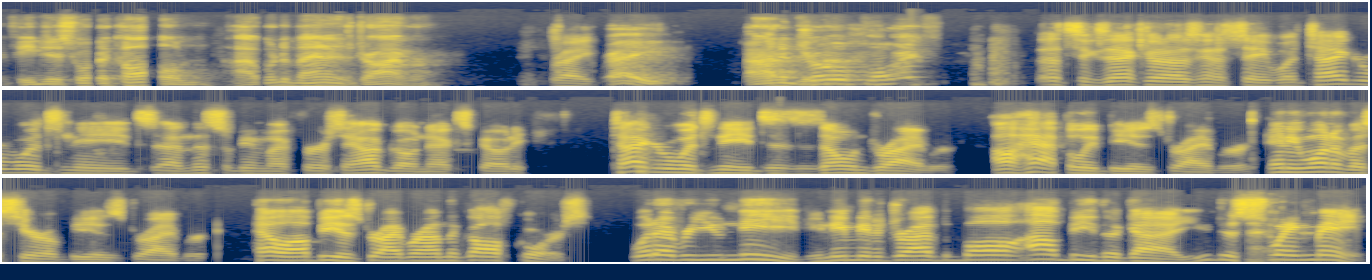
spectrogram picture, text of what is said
if he just would have called, I would have been his driver. right. Right. I'd drove for him. That's exactly what I was going to say. What Tiger Woods needs, and this will be my first thing. I'll go next, Cody. Tiger Woods needs is his own driver. I'll happily be his driver. Any one of us here will be his driver. Hell, I'll be his driver on the golf course. Whatever you need. You need me to drive the ball? I'll be the guy. You just swing me.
